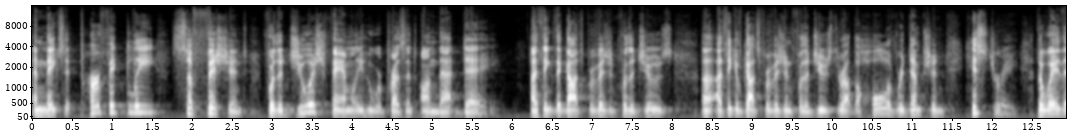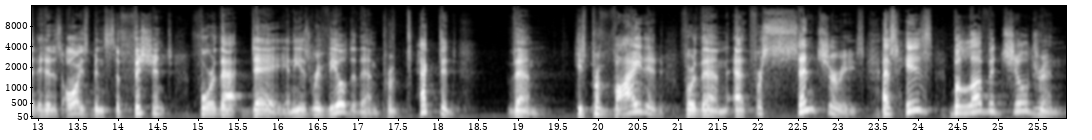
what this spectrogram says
and makes it perfectly sufficient for the Jewish family who were present on that day. I think that God's provision for the Jews uh, I think of God's provision for the Jews throughout the whole of redemption history, the way that it has always been sufficient for that day. And he has revealed to them, protected them. He's provided for them for centuries as his beloved children.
